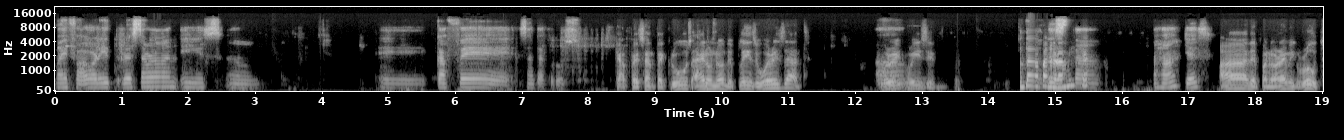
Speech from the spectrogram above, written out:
My favorite restaurant is um, eh, Cafe Santa Cruz. Cafe Santa Cruz. I don't know the place. Where is that? Where, where is Um, it? Ruta ¿dónde panorámica. yes. Ah, the panoramic route.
